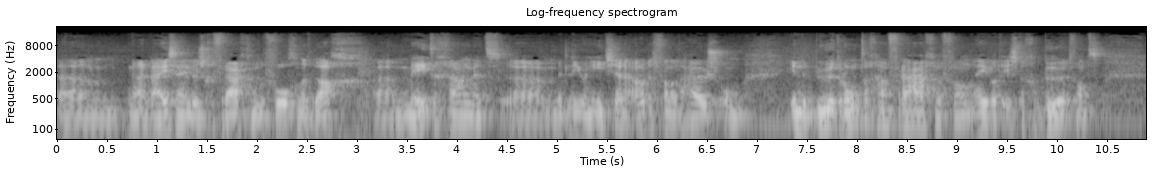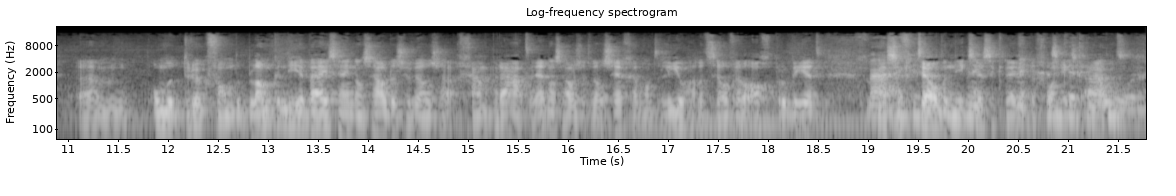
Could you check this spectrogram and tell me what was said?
Ehm, nou, wij zijn dus gevraagd om de volgende dag eh, mee te gaan met, eh met Leo en Icha, de ouders van het huis, om in de buurt rond te gaan vragen van, hé, hey, wat is er gebeurd? Want ehm, onder druk van de blanken die erbij zijn, dan zouden ze wel gaan praten. Hè? Dan zouden ze het wel zeggen, want Leo had het zelf wel al geprobeerd, maar, ze vertelde niks. nee, hè? Ze kregen nee, er gewoon niks uit. antwoorden.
